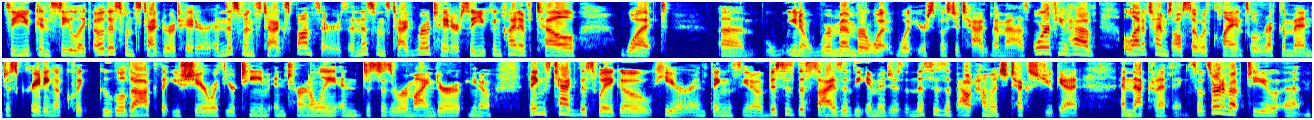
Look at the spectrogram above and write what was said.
So you can see like, oh, this one's tagged rotator, and this one's tagged sponsors, and this one's tagged rotator. So you can kind of tell what um, you know remember what what you're supposed to tag them as. Or if you have a lot of times also with clients will recommend just creating a quick google doc that you share with your team internally and just as a reminder you know things tagged this way go here and things you know this is the size of the images and this is about how much text you get and that kind of thing. So it's sort of up to you um,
